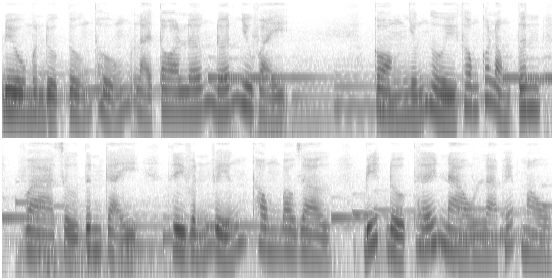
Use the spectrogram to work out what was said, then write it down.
điều mình được tưởng thưởng lại to lớn đến như vậy. Còn những người không có lòng tin và sự tin cậy thì vĩnh viễn không bao giờ biết được thế nào là phép màu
